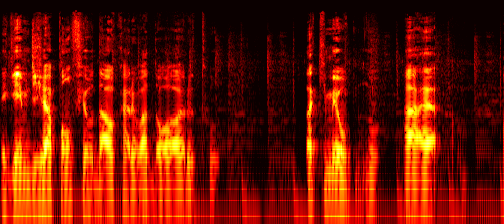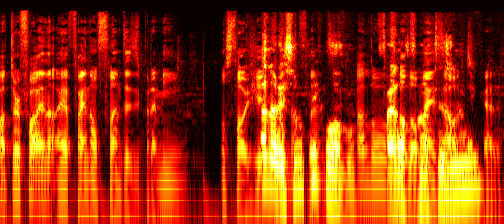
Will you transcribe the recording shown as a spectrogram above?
é game de Japão feudal, cara, eu adoro tudo. Só que, meu, no, a- o fator Final, é, Final Fantasy pra mim, nostalgia Ah, não, de isso não Final tem Fantasy, como. Falou, Final falou mais Fantasy alto, não- cara.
